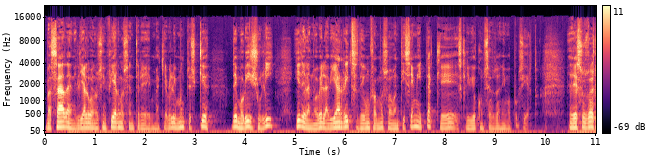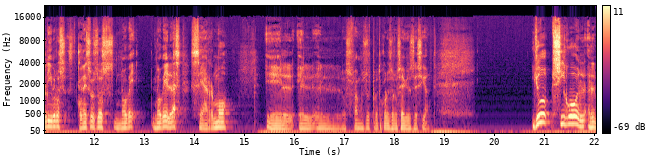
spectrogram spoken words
basada en el diálogo en los infiernos entre Maquiavelo y Montesquieu de Maurice Joly y de la novela Biarritz de un famoso antisemita que escribió con seudónimo, por cierto. De esos dos libros, con esos dos novelas, se armó los famosos protocolos de los sabios de Sion. Yo sigo el,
